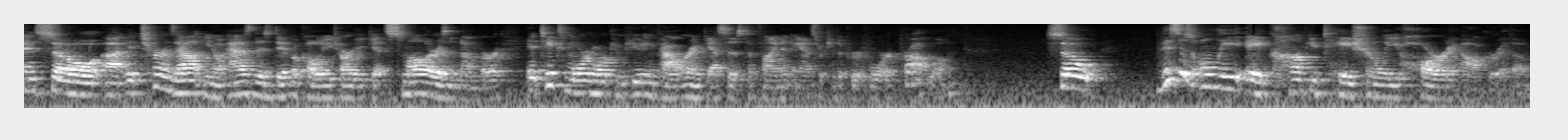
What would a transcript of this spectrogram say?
And so uh, it turns out, you know, as this difficulty target gets smaller as a number, it takes more and more computing power and guesses to find an answer to the proof of work problem. So this is only a computationally hard algorithm.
